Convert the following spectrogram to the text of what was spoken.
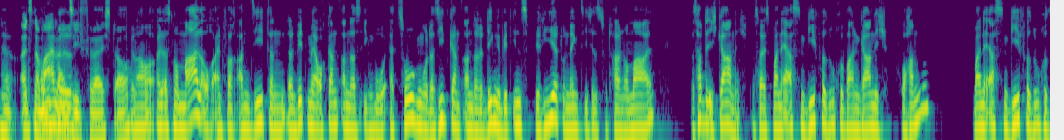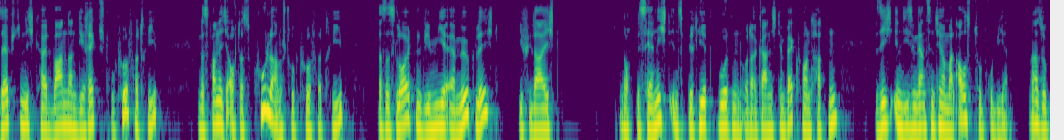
Ja, als normal Onkel- ansieht vielleicht auch. genau, als normal auch einfach ansieht, dann, dann wird man ja auch ganz anders irgendwo erzogen oder sieht ganz andere Dinge, wird inspiriert und denkt sich, das ist total normal. Das hatte ich gar nicht. Das heißt, meine ersten Gehversuche waren gar nicht vorhanden. Meine ersten Gehversuche Selbstständigkeit waren dann direkt Strukturvertrieb. Und das fand ich auch das Coole am Strukturvertrieb, dass es Leuten wie mir ermöglicht, die vielleicht noch bisher nicht inspiriert wurden oder gar nicht den Background hatten, sich in diesem ganzen Thema mal auszuprobieren. Also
